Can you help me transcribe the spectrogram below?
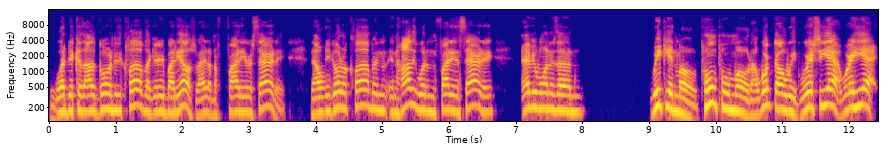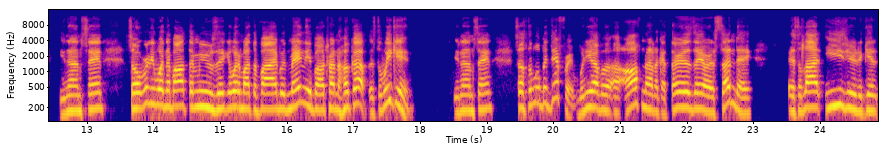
hmm. was because I was going to the club like everybody else, right? On a Friday or Saturday. Now, when you go to a club in, in Hollywood on Friday and Saturday, everyone is on weekend mode, poom poom mode. I worked all week. Where's she at? Where he at? You know what I'm saying? So it really wasn't about the music. It wasn't about the vibe. It was mainly about trying to hook up. It's the weekend. You know what I'm saying? So it's a little bit different. When you have a, a off night like a Thursday or a Sunday, it's a lot easier to get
